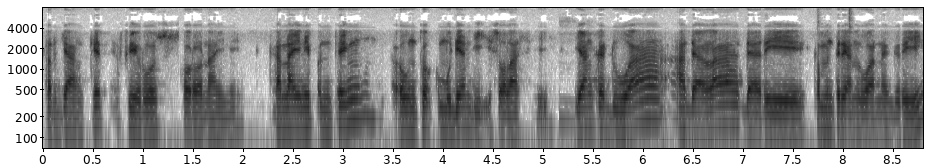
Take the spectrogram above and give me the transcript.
terjangkit virus corona ini karena ini penting untuk kemudian diisolasi. Yang kedua adalah dari Kementerian Luar Negeri,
